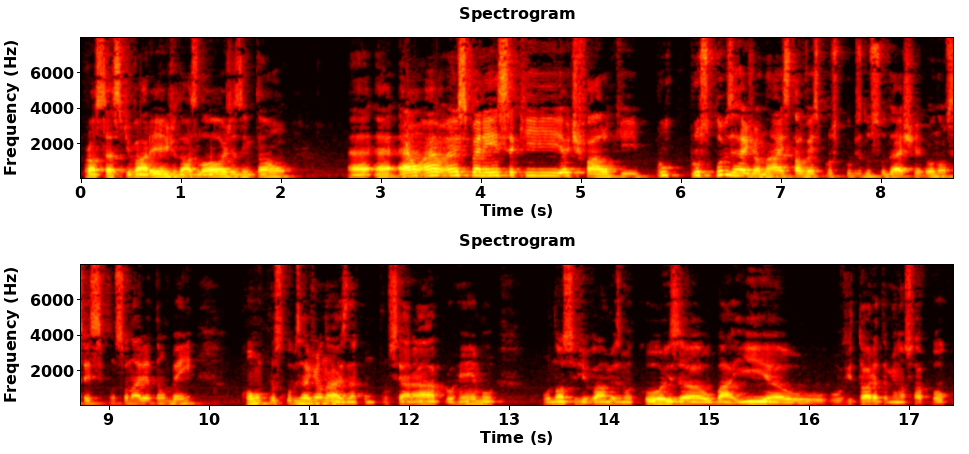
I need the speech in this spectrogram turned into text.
processo de varejo das lojas. Então, é, é, uma experiência que eu te falo que para os clubes regionais, talvez para os clubes do Sudeste, eu não sei se funcionaria tão bem como para os clubes regionais, né, como para o Ceará, para o Remo, o nosso rival a mesma coisa, o Bahia, o, o Vitória também só há pouco.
